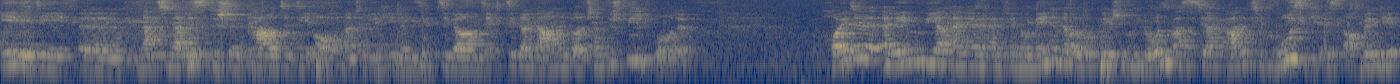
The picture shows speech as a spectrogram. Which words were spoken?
gegen die äh, nationalistische Karte, die auch natürlich in den 70er und 60er Jahren in Deutschland gespielt wurde. Heute erleben wir eine, ein Phänomen in der Europäischen Union, was ja geradezu gruselig ist, auch wenn die,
